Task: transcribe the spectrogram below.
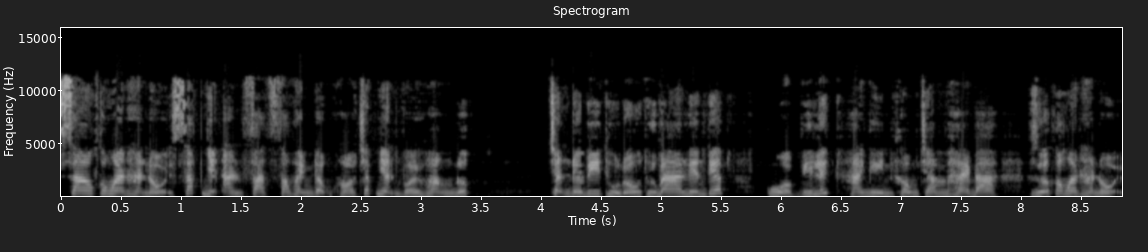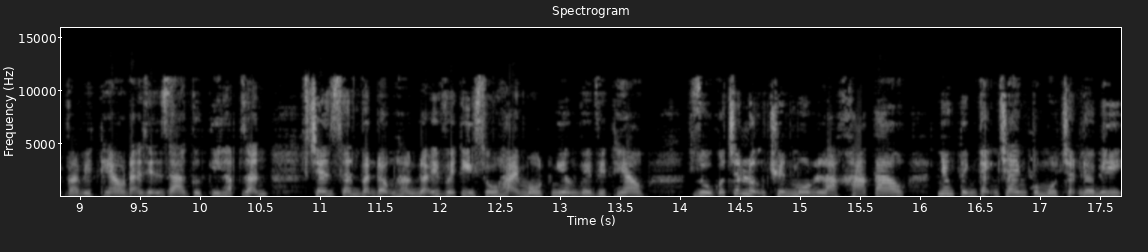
Sao Công an Hà Nội sắp nhận án phạt sau hành động khó chấp nhận với Hoàng Đức? Trận derby thủ đô thứ ba liên tiếp của V-League 2023 giữa Công an Hà Nội và Viettel đã diễn ra cực kỳ hấp dẫn trên sân vận động hàng đẫy với tỷ số 2-1 nghiêng về Viettel. Dù có chất lượng chuyên môn là khá cao, nhưng tính cạnh tranh của một trận derby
